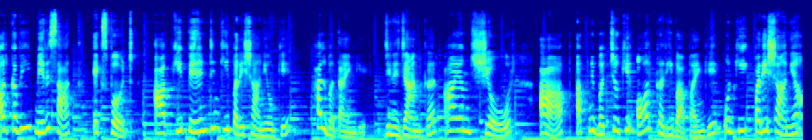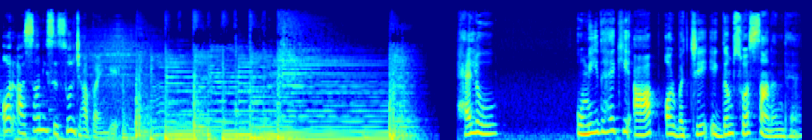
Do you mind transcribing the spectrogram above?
और कभी मेरे साथ एक्सपर्ट आपकी पेरेंटिंग की परेशानियों के हल बताएँगे, जिन्हें जानकर आई एम श्योर आप अपने बच्चों के और करीब आ पाएँगे, उनकी परेशानियाँ और आसानी से सुलझा पाएँगे। हेलो उम्मीद है कि आप और बच्चे एकदम स्वस्थ आनंद हैं।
